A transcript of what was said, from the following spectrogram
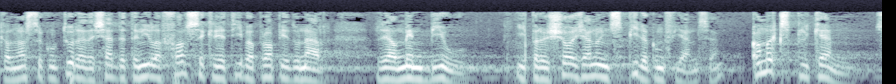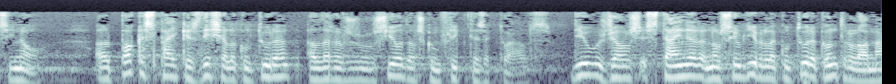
que la nostra cultura ha deixat de tenir la força creativa pròpia d'un art realment viu i per això ja no inspira confiança? Com expliquem, si no, el poc espai que es deixa a la cultura a la resolució dels conflictes actuals? Diu George Steiner en el seu llibre La cultura contra l'home,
